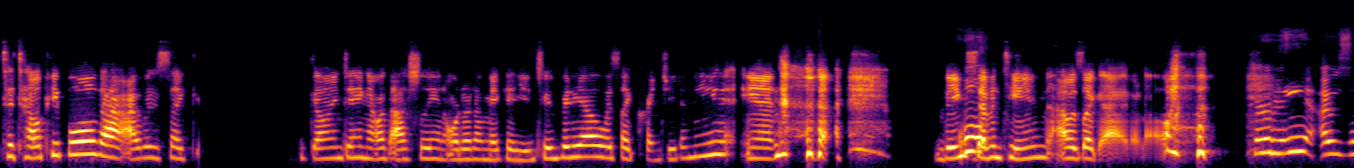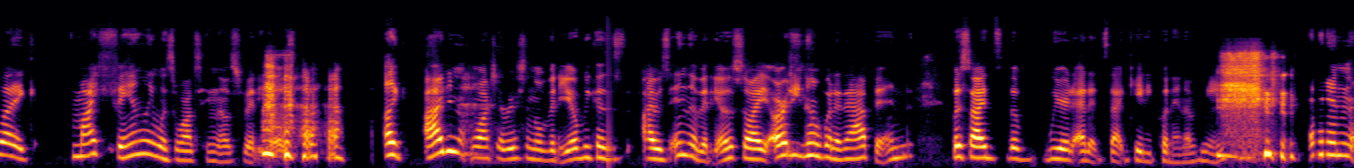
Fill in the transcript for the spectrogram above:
to tell people that I was like going to hang out with Ashley in order to make a YouTube video was like cringy to me. And being well, 17, I was like, I don't know. for me, I was like, my family was watching those videos. like, I didn't watch every single video because I was in the video, so I already know what had happened, besides the weird edits that Katie put in of me. and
